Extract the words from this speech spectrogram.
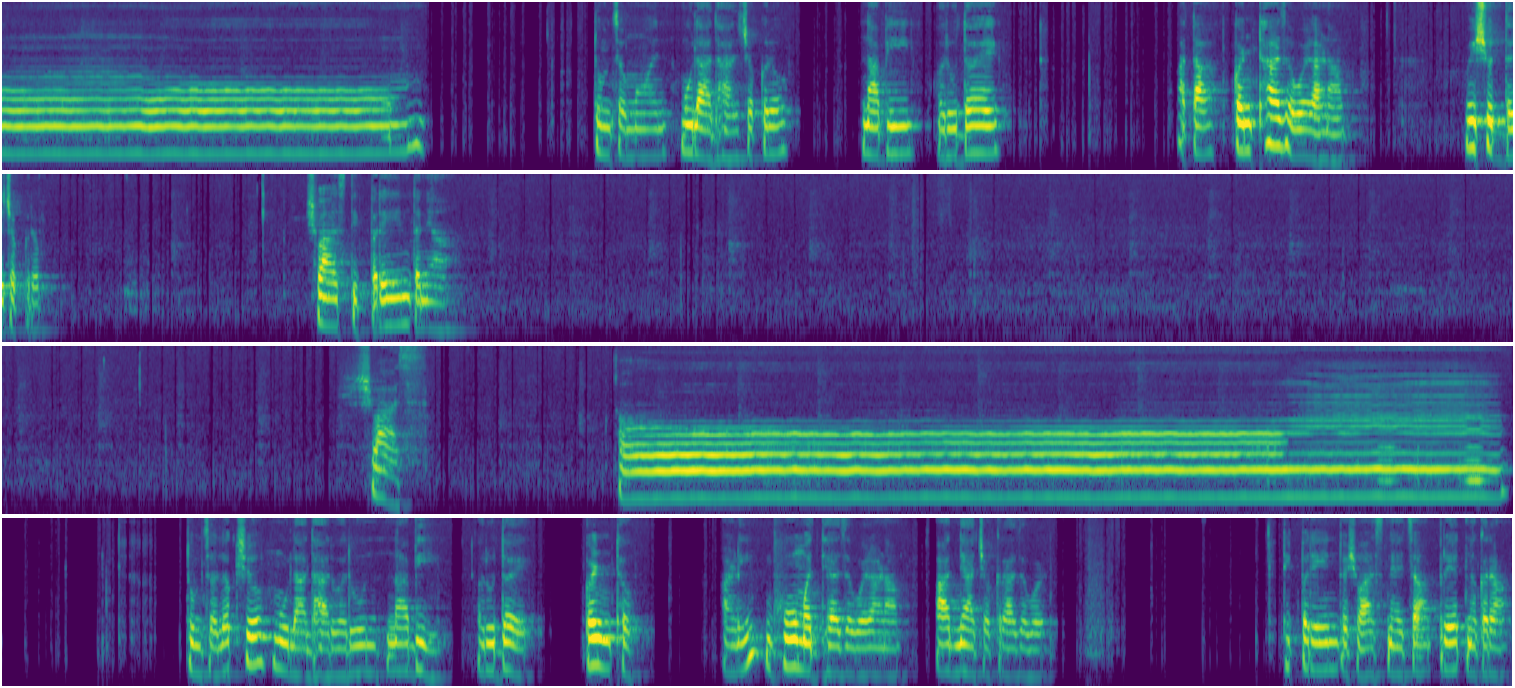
तुमचं मन मूलाधार चक्र नाभी हृदय. आता कंठाजवळ आणा. विशुद्ध चक्र. श्वास तिथपर्यंत न्या. श्वास. ओ तुमचं लक्ष मूलाधारवरून नाभी हृदय कंठ आणि भूमध्याजवळ आणा आज्ञाचक्राजवळ. तिथपर्यंत श्वास न्यायचा प्रयत्न करा.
